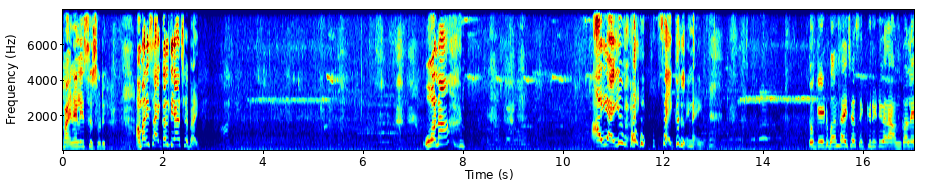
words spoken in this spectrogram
ફાઇનલી સિસોડી અમારી સાયકલ ત્યાં છે ભાઈ. ઓ ના. આઈ આઈએ ભાઈ. સાયકલ લઈને આવી તો ગેટ બંધ થાય છે. સિક્યુરિટી વાળા અંકલે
